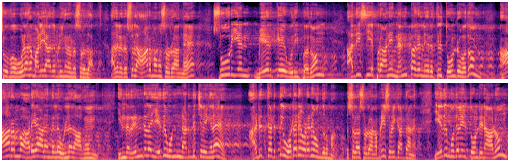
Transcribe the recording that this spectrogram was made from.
சு- உலகம் அழியாது அப்படிங்கிற ரசூல்லா அதில் ரசூல்லா ஆரம்பமாக சொல்கிறாங்க சூரியன் மேற்கே உதிப்பதும் அதிசய பிராணி நண்பகல் நேரத்தில் தோன்றுவதும் ஆரம்ப அடையாளங்களில் உள்ளதாகும். இந்த ரெண்டுல எது ஒன்று நடந்துச்சு வைங்களேன்? அடுத்தடுத்து உடனே உடனே வந்துருமா. ரசூலுல்லாஹ் சொல்றாங்க. அப்படியே சொல்லி காட்டுறாங்க. எது முதலில் தோன்றினாலும்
